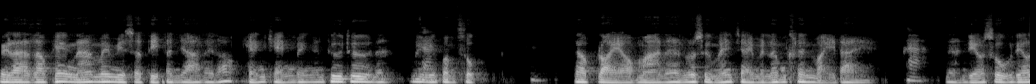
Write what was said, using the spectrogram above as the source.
เวลาเราเพ่งนะ ไม่มีสติปัญญาเลยหรอกแข็งแข็งไปงั้นทื่อๆนะไม่มีความสุข เราปล่อยออกมานะรู้สึกไหมใจมันเริ่มเคลื่อนไหวได้ค่ะนะเดี๋ยวสุขเดี๋ยว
